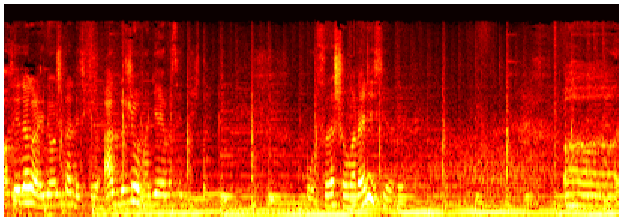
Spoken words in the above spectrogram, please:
焦りながら移動したんですけど案の定間に合いませんでした。もうそれはしょうがないですよね。あーっ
